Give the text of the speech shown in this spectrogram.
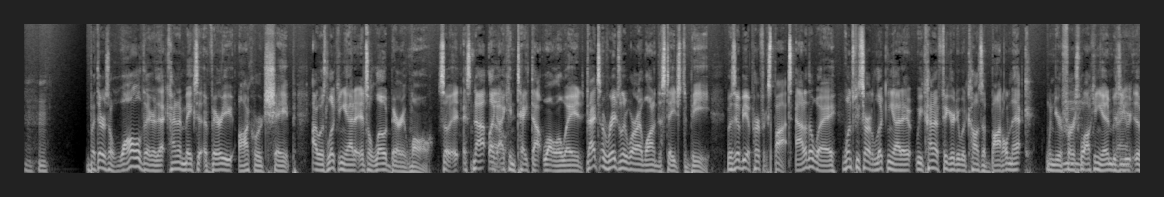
Mm-hmm. But there's a wall there that kind of makes it a very awkward shape. I was looking at it; it's a load bearing wall, so it, it's not like I oh. can take that wall away. That's originally where I wanted the stage to be, because it would be a perfect spot. Out of the way. Once we started looking at it, we kind of figured it would cause a bottleneck when you're first mm. walking in, because you the,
